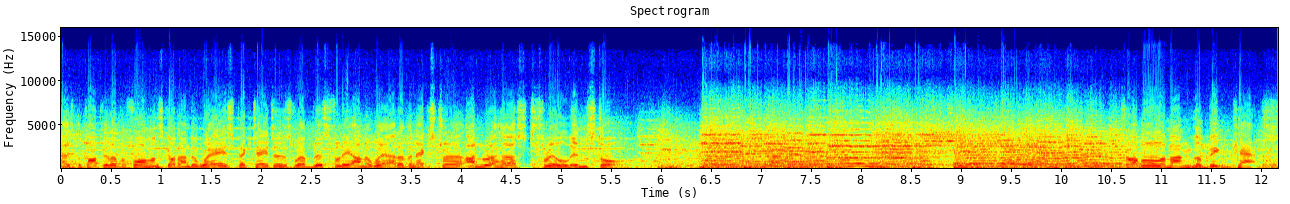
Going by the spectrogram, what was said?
As the popular performance got underway, spectators were blissfully unaware of an extra, unrehearsed thrill in store. Trouble among the big cats.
